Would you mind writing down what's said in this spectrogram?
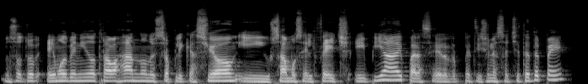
nosotros hemos venido trabajando nuestra aplicación y usamos el Fetch API para hacer peticiones HTTP.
